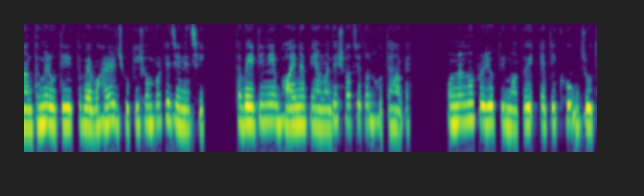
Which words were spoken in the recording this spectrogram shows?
মাধ্যমের অতিরিক্ত ব্যবহারের ঝুঁকি সম্পর্কে জেনেছি। তবে এটি নিয়ে ভয় না পেয়ে আমাদের সচেতন হতে হবে। অন্যান্য প্রযুক্তির মতোই এটি খুব দ্রুত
